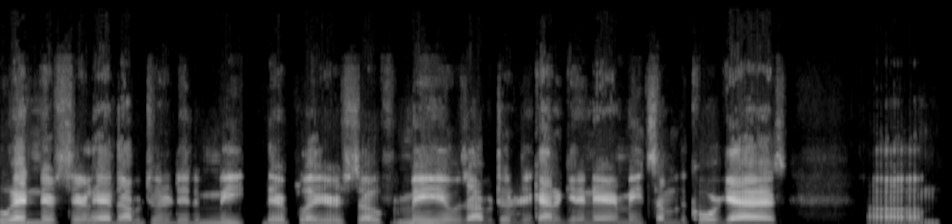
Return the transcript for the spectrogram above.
who hadn't necessarily had the opportunity to meet their players. So for me, it was opportunity to kind of get in there and meet some of the core guys, um,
